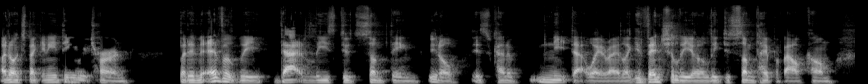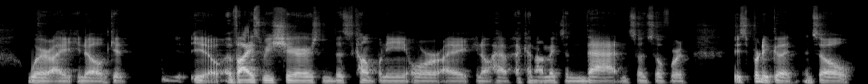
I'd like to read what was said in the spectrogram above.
I don't expect anything in return. But inevitably that leads to something, you know, it's kind of neat that way, right? Like eventually it'll lead to some type of outcome where I, you know, get you know advisory shares in this company or I you know have economics in that and so on and so forth. It's pretty good. And so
